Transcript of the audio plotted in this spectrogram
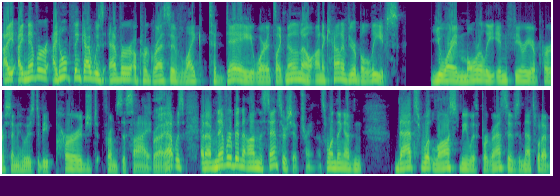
I, I never I don't think I was ever a progressive like today where it's like, no, no, no, on account of your beliefs, you are a morally inferior person who is to be purged from society. Right. That was, and I've never been on the censorship train. That's one thing I've. That's what lost me with progressives, and that's what I've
